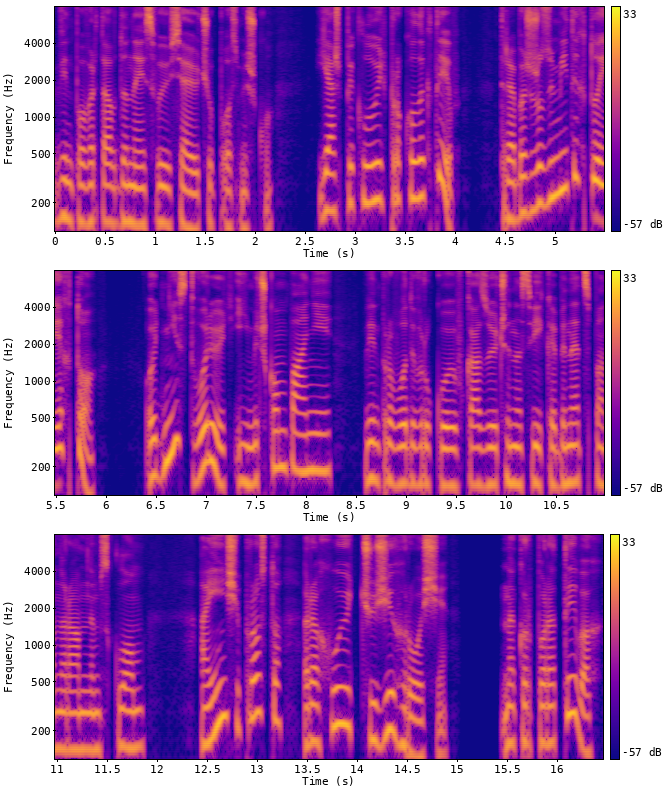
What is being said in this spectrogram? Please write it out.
Він повертав до неї свою сяючу посмішку. Я ж піклують про колектив. Треба ж розуміти, хто є хто. Одні створюють імідж компанії, він проводив рукою, вказуючи на свій кабінет з панорамним склом, а інші просто рахують чужі гроші. На корпоративах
